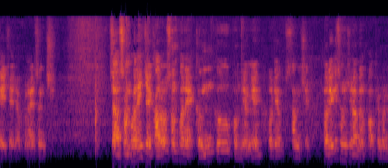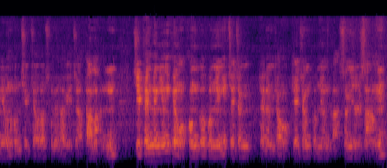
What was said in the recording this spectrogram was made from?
해제 조건의 성취. 자, 3번에 이제 가로 3번에 근거 법령의 효력 상실. 효력이 상실하면 법규 명령은 원칙적으로 소멸하겠죠. 다만 집행명령의 경우 근거 법령이 제정되는 경우 개정 법령과 성질상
